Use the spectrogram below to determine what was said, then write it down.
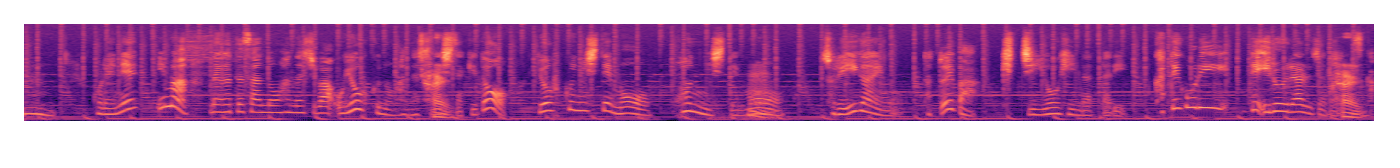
うん。これね今永田さんのお話はお洋服のお話でしたけど、洋服にしても本にしても、それ以外の例えばキッチン用品だったりカテゴリーでいろいろあるじゃないですか。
